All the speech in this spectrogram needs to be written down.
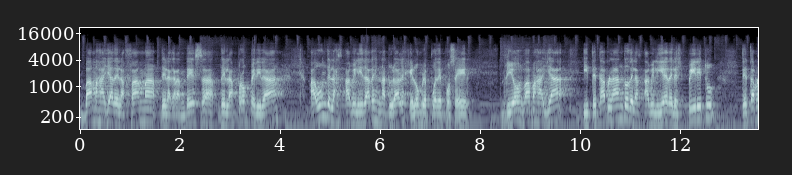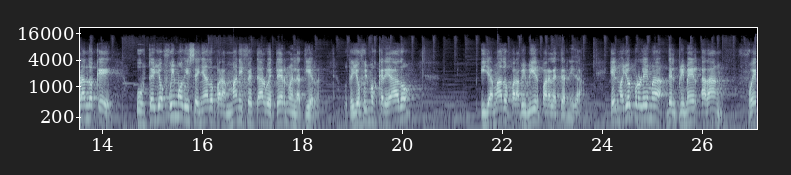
va más allá de la fama, de la grandeza, de la prosperidad, aún de las habilidades naturales que el hombre puede poseer. Dios va más allá y te está hablando de las habilidades del Espíritu, te está hablando que usted y yo fuimos diseñados para manifestar lo eterno en la tierra. Usted y yo fuimos creados y llamados para vivir para la eternidad. El mayor problema del primer Adán fue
